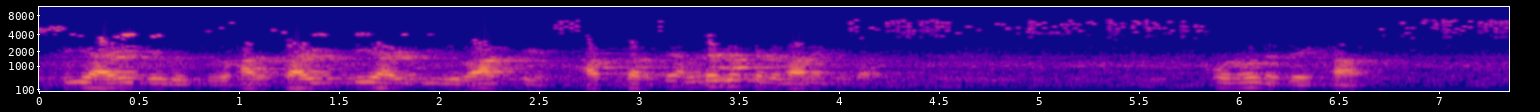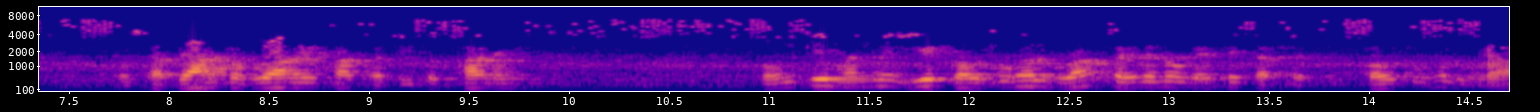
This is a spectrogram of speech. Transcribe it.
सी आई डी सी आई डी विभाग के अफसर थे अंग्रेज़ों के जमाने के बाद उन्होंने देखा। उसका प्यार तो हुआ नहीं था पति तो था नहीं। तो उनके मन में ये कौतूहल हुआ, पहले लोग ऐसे करते थे, कौतूहल हुआ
